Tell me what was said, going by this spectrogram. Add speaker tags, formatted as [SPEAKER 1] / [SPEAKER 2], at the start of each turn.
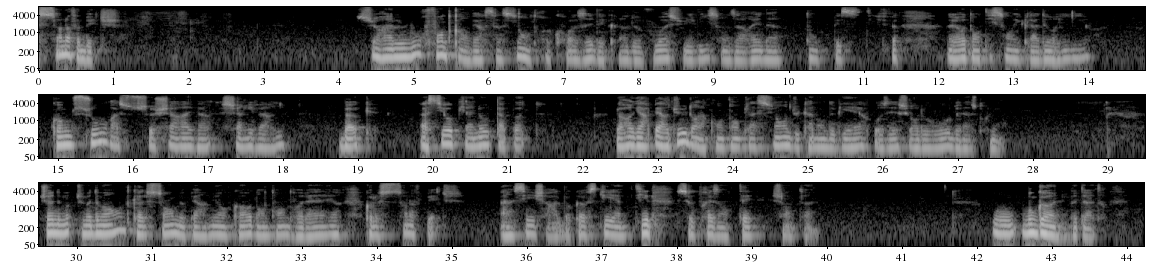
[SPEAKER 1] Son of a bitch. Sur un lourd fond de conversation entrecroisé d'éclats de voix suivis sans arrêt d'un tempestif et retentissant éclat de rire, comme sourd à ce charivari, Buck, assis au piano, tapote, le regard perdu dans la contemplation du canon de bière posé sur le haut de l'instrument. Je, me demande quel son me permet encore d'entendre l'air que le son of bitch. Ainsi Charles Bukowski aime-t-il se présenter chantonne. Ou Bougogne peut-être,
